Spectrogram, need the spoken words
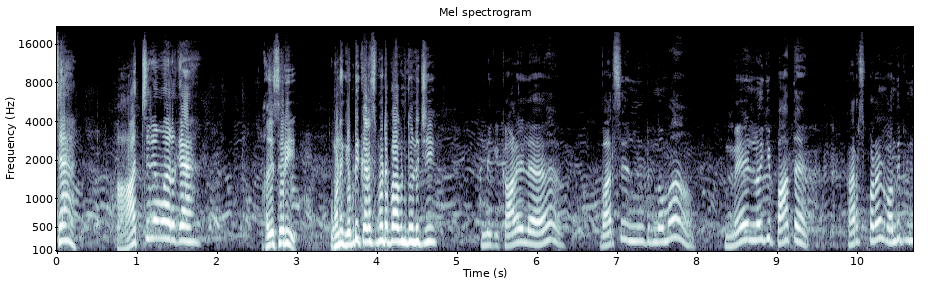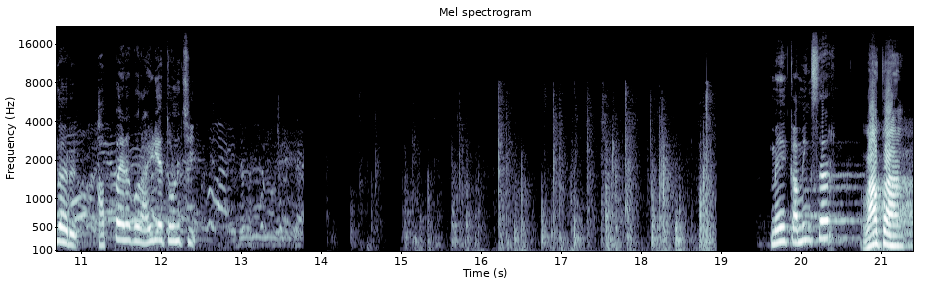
ச்சே ஆச்சரியமா இருக்க. அது சரி. உனக்கு எப்படி கரஸ்பாண்ட பார்க்கணும்னு தோணுச்சு? இன்னைக்கு காலையில வரிசையில் நின்றுட்டு இருந்தோமா? மேல் நோக்கி பார்த்தேன். கரஸ்பாண்ட் வந்துட்டு இருந்தாரு. அப்ப எனக்கு ஒரு ஐடியா தோணுச்சு. மே கமிங் சார் வாப்பா.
